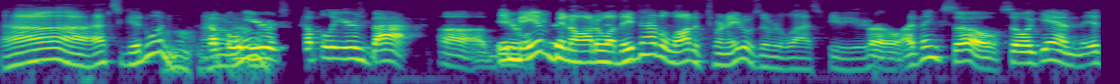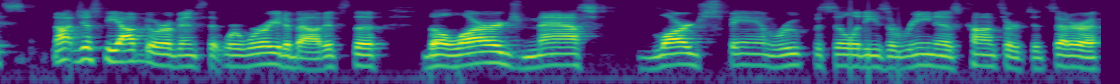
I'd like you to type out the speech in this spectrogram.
Ah, that's a good one. A couple years, couple of years back. Uh, it may have been Ottawa. They've had a lot of tornadoes over the last few years. So I think so. So again, it's not just the outdoor events that we're worried about. It's the the large mass, large span roof facilities, arenas, concerts, etc.,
